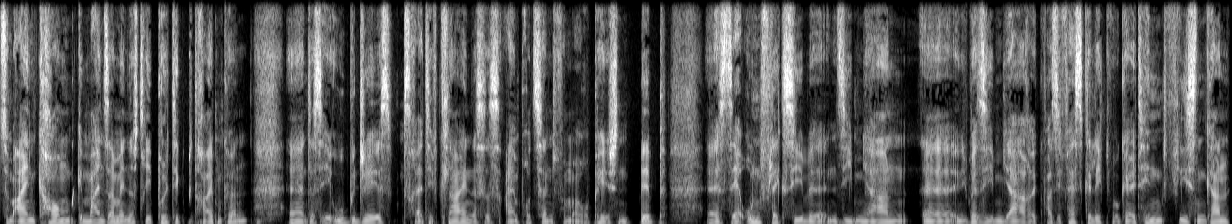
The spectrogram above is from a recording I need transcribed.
zum einen kaum gemeinsame Industriepolitik betreiben können. Äh, das EU-Budget ist, ist, relativ klein, es ist ein Prozent vom europäischen BIP, ist sehr unflexibel in sieben Jahren, äh, über sieben Jahre quasi festgelegt, wo Geld hinfließen kann.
